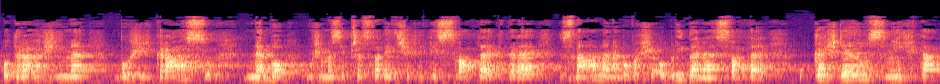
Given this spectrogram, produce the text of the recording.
odrážíme boží krásu. Nebo můžeme si představit všechny ty svaté, které známe, nebo vaše oblíbené svaté. U každého z nich ta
